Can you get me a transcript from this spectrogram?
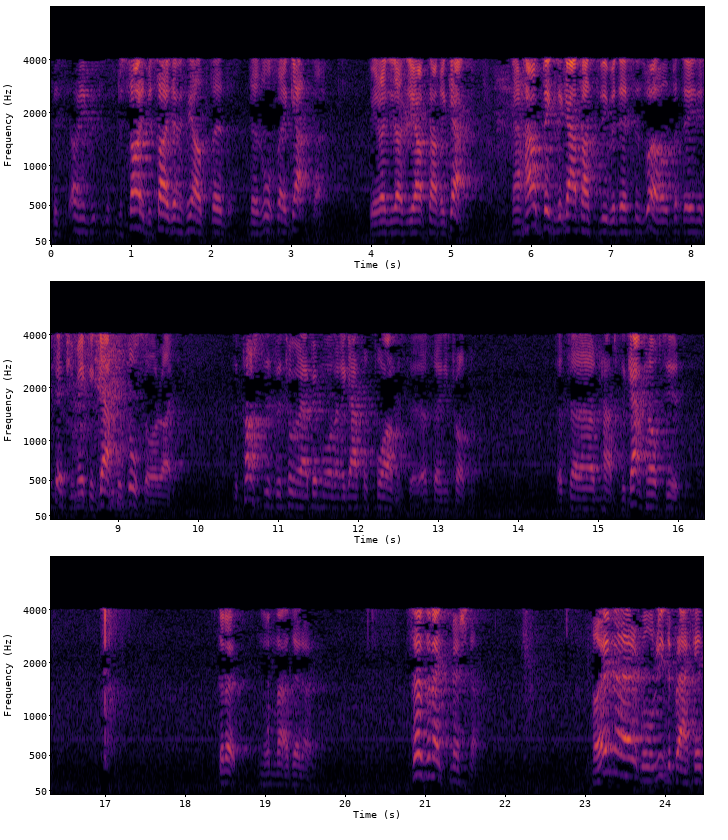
I mean, besides, besides anything else, there's also a gap there. We already know you have to have a gap. Now, how big the gap has to be with this as well, but they, they say if you make a gap, it's also alright. The pastors we're talking about a bit more than a gap of arms, so that's the only problem. But uh, perhaps the gap helps you. Don't know. More than that, I don't know. Says the next Mishnah. we'll read the bracket.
